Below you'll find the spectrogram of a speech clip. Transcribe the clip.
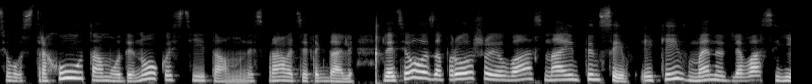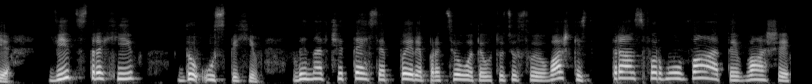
цього страху, там, одинокості, там, не справиться і так далі. Для цього запрошую вас на інтенсив, який в мене для вас є. Від страхів до успіхів. Ви навчитеся перепрацьовувати от цю свою важкість, трансформувати ваші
